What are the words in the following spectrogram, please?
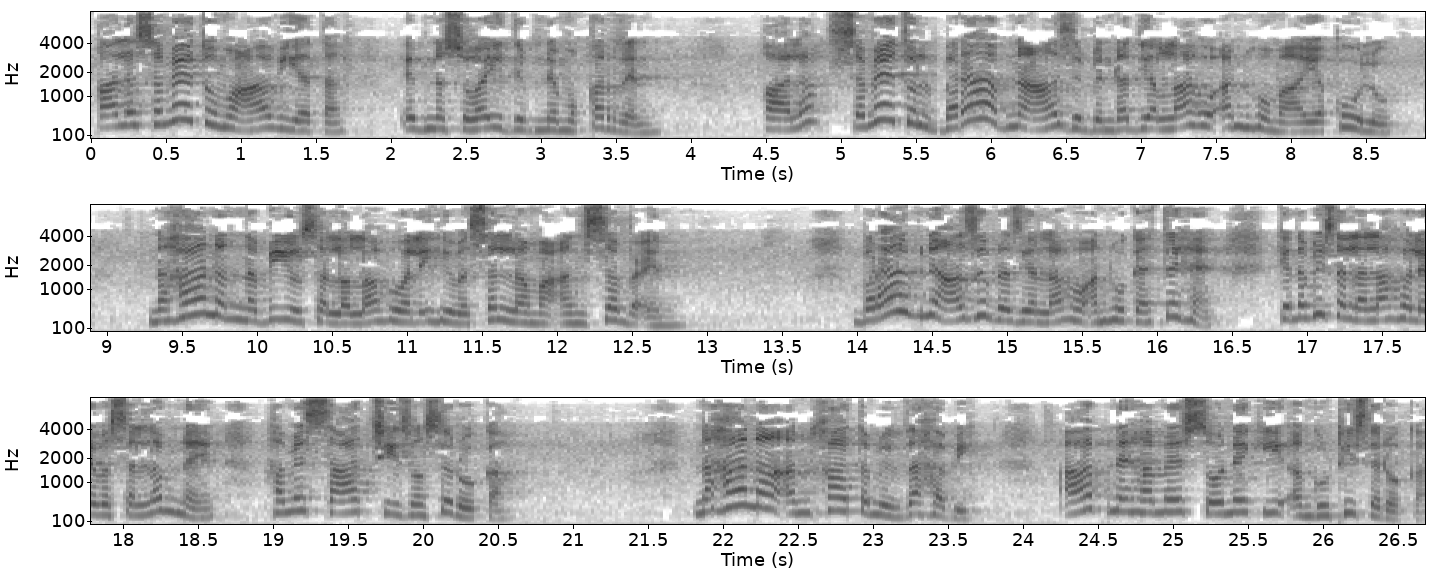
قال سمعت معاویہ ابن سوید ابن مقرن، قال سمعت البراء ابن عازب رضی اللہ عنہما یقول نہان النبی صلی اللہ علیہ وسلم عن سبع. برا ابن عازب رضی اللہ عنہ کہتے ہیں کہ نبی صلی اللہ علیہ وسلم نے ہمیں سات چیزوں سے روکا۔ نہا نہ انخا تم ذہبی آپ نے ہمیں سونے کی انگوٹھی سے روکا۔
